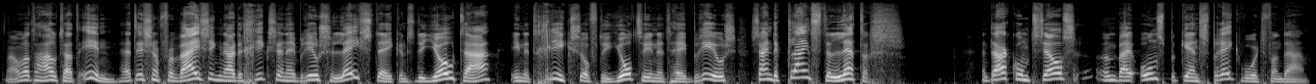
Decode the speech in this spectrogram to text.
Nou, wat houdt dat in? Het is een verwijzing naar de Griekse en Hebreeuwse leestekens. De jota in het Grieks of de jot in het Hebreeuws zijn de kleinste letters. En daar komt zelfs een bij ons bekend spreekwoord vandaan.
